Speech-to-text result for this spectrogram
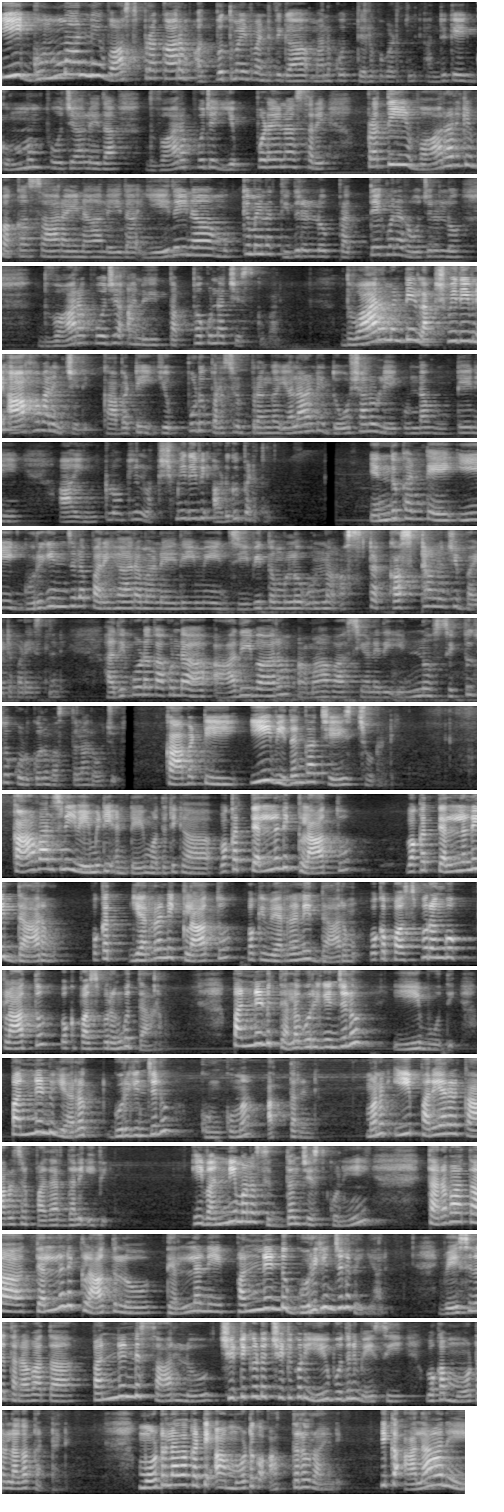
ఈ గుమ్మాన్ని వాస్తు ప్రకారం అద్భుతమైనటువంటిదిగా మనకు తెలుపబడుతుంది. అందుకే గుమ్మం పూజ లేదా ద్వార పూజ ఎప్పుడైనా సరే ప్రతి వారానికి ఒకసారైనా లేదా ఏదైనా ముఖ్యమైన తిథులలో ప్రత్యేకమైన రోజులలో ద్వార పూజ అనేది తప్పకుండా చేసుకోవాలి. ద్వారం అంటే లక్ష్మీదేవిని ఆహ్వానించేది. కాబట్టి ఎప్పుడు పరిశుభ్రంగా ఎలాంటి దోషాలు లేకుండా ఉంటేనే ఆ ఇంట్లోకి లక్ష్మీదేవి అడుగు పెడుతుంది. ఎందుకంటే ఈ గురిగింజల పరిహారం అనేది మీ జీవితంలో ఉన్న అష్ట కష్టం నుంచి బయటపడేస్తుంది అది కూడా కాకుండా ఆదివారం అమావాస్య అనేది ఎన్నో శక్తులతో కూడుకొని వస్తున్న రోజు. కాబట్టి ఈ విధంగా చేసి చూడండి. కావాల్సినవి ఏమిటి అంటే మొదటిగా ఒక తెల్లని క్లాత్ ఒక తెల్లని దారము ఒక ఎర్రని క్లాత్ ఒక ఎర్రని దారము ఒక పసుపు రంగు క్లాత్ ఒక పసుపు రంగు దారం పన్నెండు తెల్ల గురిగింజలు ఈ పన్నెండు ఎర్ర గురిగింజలు కుంకుమ అత్తరండి. మనకు ఈ పరిహారానికి కావలసిన పదార్థాలు ఇవి. ఇవన్నీ మనం సిద్ధం చేసుకొని తర్వాత తెల్లని క్లాత్లో తెల్లని పన్నెండు గురిగింజలు వేయాలి. వేసిన తర్వాత పన్నెండు సార్లు చిటికెడు చిటికెడు ఈ బుదిని వేసి ఒక మూటలాగా కట్టండి. మూటలాగా కట్టి ఆ మూటకు అత్తరు రాయండి. ఇక అలానే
